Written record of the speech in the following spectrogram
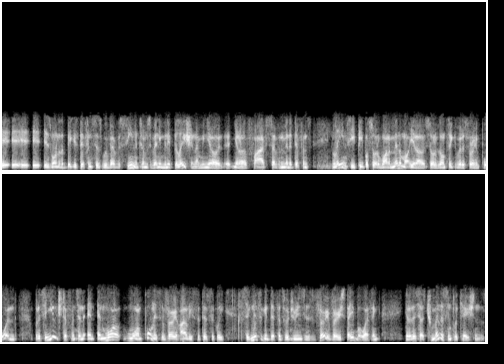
is one of the biggest differences we've ever seen in terms of any manipulation. I mean, you know, you know, five seven minute difference in latency. People sort of want to minimize, you know, sort of don't think of it as very important, but it's a huge difference, and and and more more important, it's a very highly statistically significant difference, which means it's very very stable. I think, you know, this has tremendous implications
